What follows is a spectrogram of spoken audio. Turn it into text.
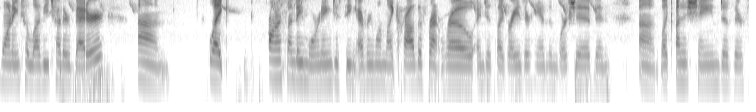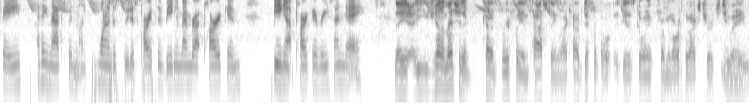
wanting to love each other better. Um, like on a Sunday morning, just seeing everyone like crowd the front row and just like raise their hands in worship and um, like unashamed of their faith. I think that's been like one of the sweetest parts of being a member at Park and being at Park every Sunday. Now, you, you kind of mentioned it kind of briefly in passing, like how difficult it is going from an Orthodox church to a Mhm.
